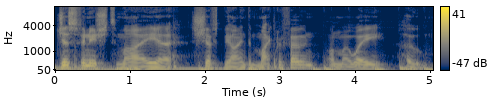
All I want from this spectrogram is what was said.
Just finished my uh, shift behind the microphone on my way home.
